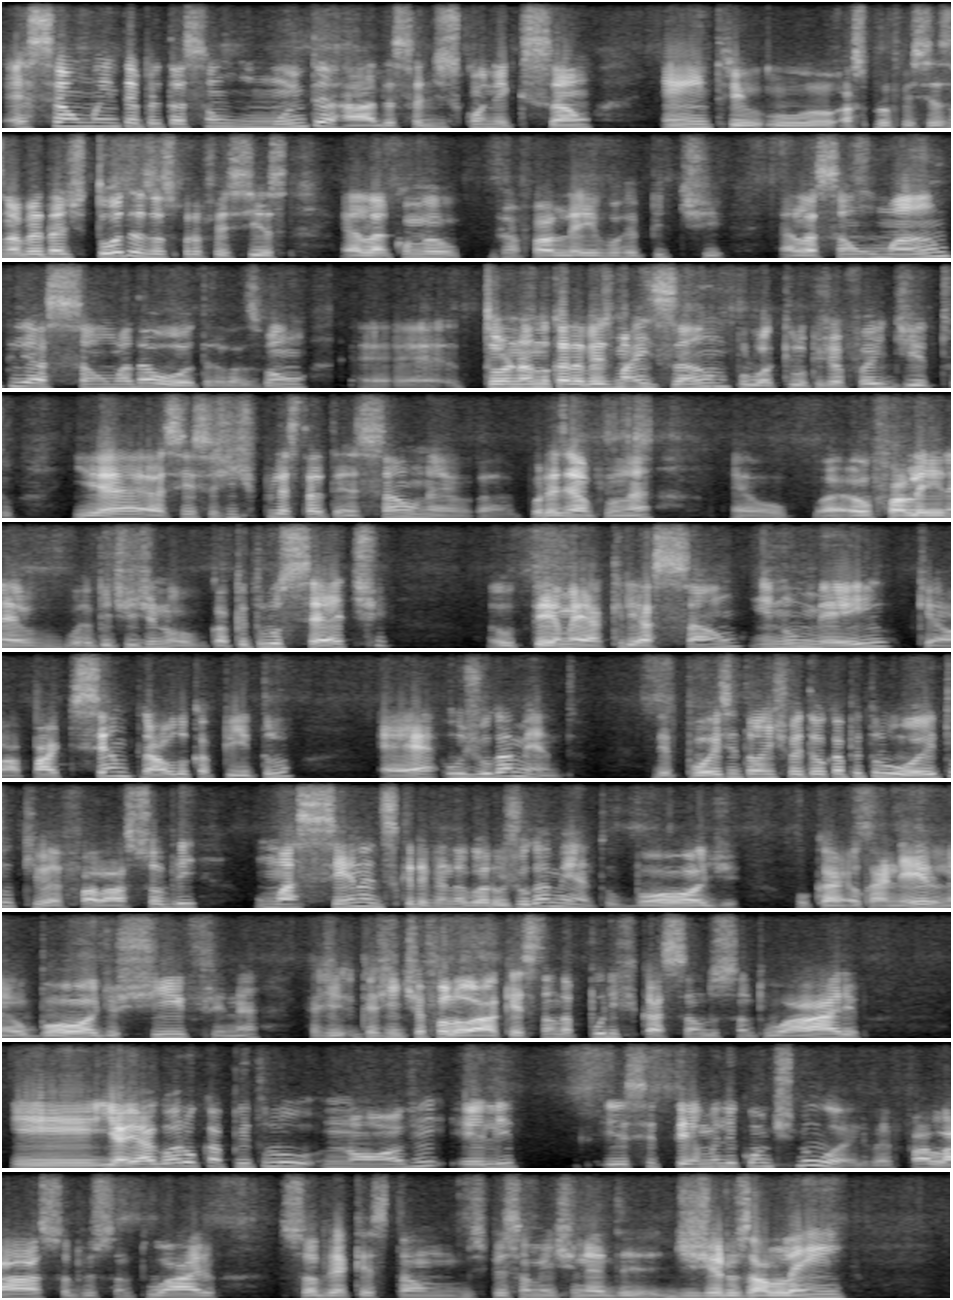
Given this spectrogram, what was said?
essa é uma interpretação muito errada, essa desconexão entre o, as profecias. Na verdade, todas as profecias, ela, como eu já falei, vou repetir, elas são uma ampliação uma da outra. Elas vão é, tornando cada vez mais amplo aquilo que já foi dito. E é assim, se a gente prestar atenção, né, por exemplo, né, eu, eu falei, né, vou repetir de novo, capítulo 7, o tema é a criação, e no meio, que é a parte central do capítulo, é o julgamento. Depois, então, a gente vai ter o capítulo 8, que vai falar sobre uma cena descrevendo agora o julgamento, o bode, o, car o carneiro, né, o bode, o chifre, né, que a, gente, já falou, a questão da purificação do santuário. E, e aí agora o capítulo 9, ele, esse tema ele continua, ele vai falar sobre o santuário, sobre a questão, especialmente né, de, de Jerusalém,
